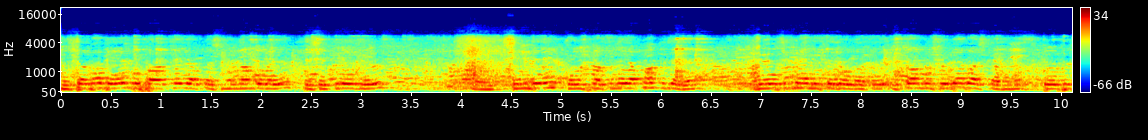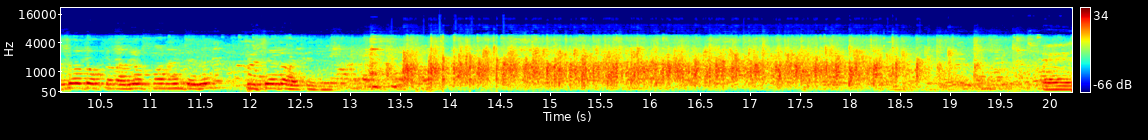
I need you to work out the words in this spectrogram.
Mustafa Bey'e bu farklı yaklaşımından dolayı teşekkür ediyoruz. Ee, Şimdi konuşmasını yapmak üzere Jeofizik Mühendisleri Odası İstanbul Şube Başkanımız Profesör Doktor Ali Osman Öncel'i kürsüye davet ediyoruz. Ee,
